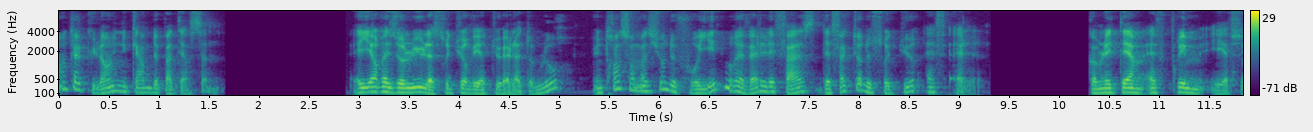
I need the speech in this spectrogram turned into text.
en calculant une carte de Patterson. Ayant résolu la structure virtuelle atome lourd, une transformation de Fourier nous révèle les phases des facteurs de structure FL. Comme les termes F' et F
